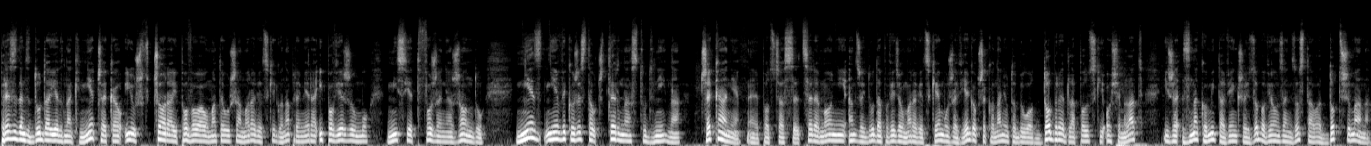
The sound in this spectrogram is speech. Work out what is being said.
Prezydent Duda jednak nie czekał i już wczoraj powołał Mateusza Morawieckiego na premiera i powierzył mu misję tworzenia rządu. Nie, nie wykorzystał 14 dni na czekanie. E, podczas ceremonii Andrzej Duda powiedział Morawieckiemu, że w jego przekonaniu to było dobre dla Polski 8 lat i że znakomita większość zobowiązań została dotrzymana.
